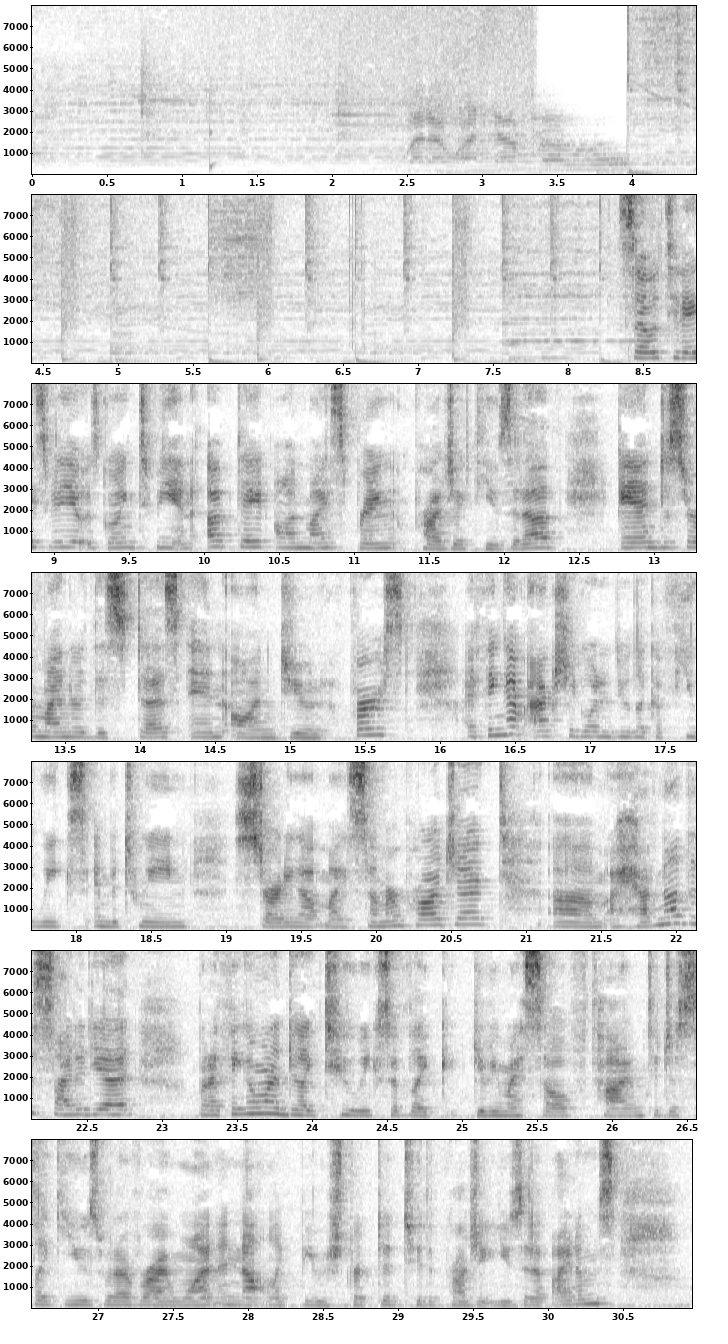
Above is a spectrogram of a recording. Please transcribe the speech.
So today's video is going to be an update on my spring project Use It Up and just a reminder this does end on June 1st. I think I'm actually going to do like a few weeks in between starting up my summer project. Um, I have not decided yet but I think I want to do like two weeks of like giving myself time to just like use whatever I want and not like be restricted to the project Use It Up items.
